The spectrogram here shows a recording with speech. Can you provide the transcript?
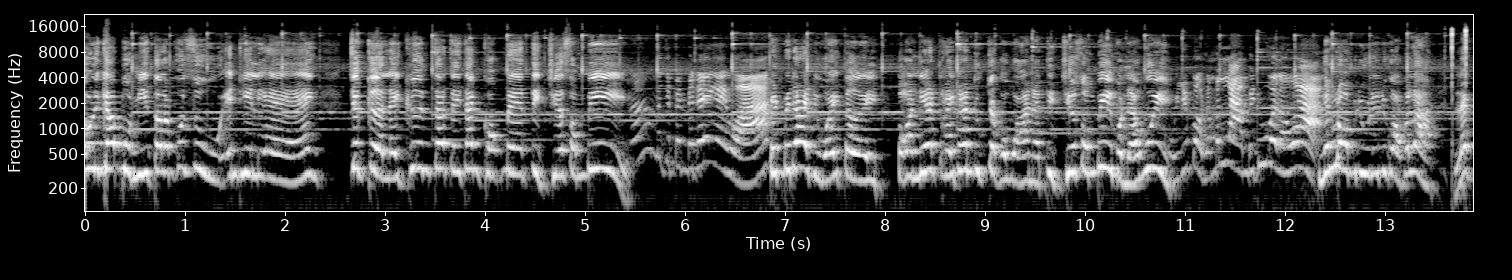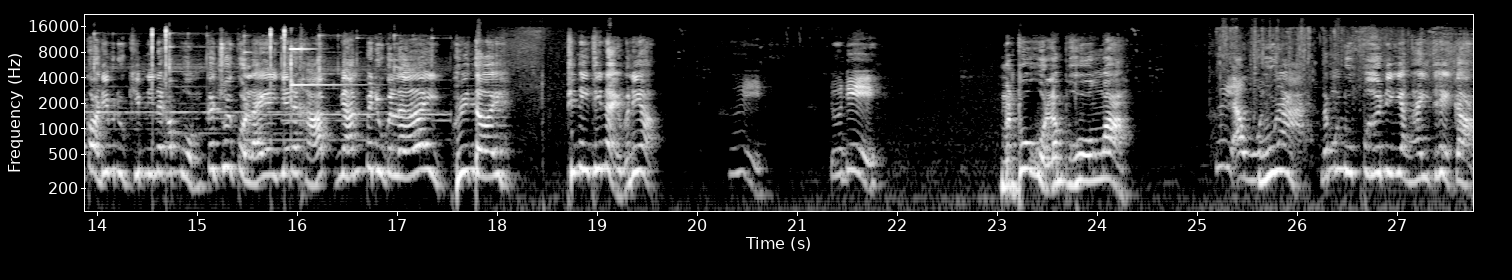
เอาเลยครับผมมีต้อนรับเข้าสู่ NT เลียงจะเกิดอะไรขึ้นถ้าไททันคอกแมนติดเชื้อซอมบี้ฮะมันจะเป็นไปได้ไงวะเป็นไปได้ดิไว้เตย ตอนเนี้ยไททันทุกจักรวาลน่ะติดเชื้อซอมบี้หมดแล้วเว้ย โอ้ยอย่าบอกนะมันลามไปทั่วแล้วอะงั้นลองไปดูเลยดีกว่าปะล่ะและก่อนที่ไปดูคลิปนี้นะครับผมก็ช่วยกดไลค์เยอะๆนะครับ งั้นไปดูกันเลย เฮ้ยเตย ที่นี่ที่ไหนวะเนี่ย เฮ้ย ดูดิ เหมือนพวกหัวลำโพงว่ะ เฮ้ยอาวุธอุ้ย อะแล้วมึงดูปืนดิอย่างไฮเทคอะ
